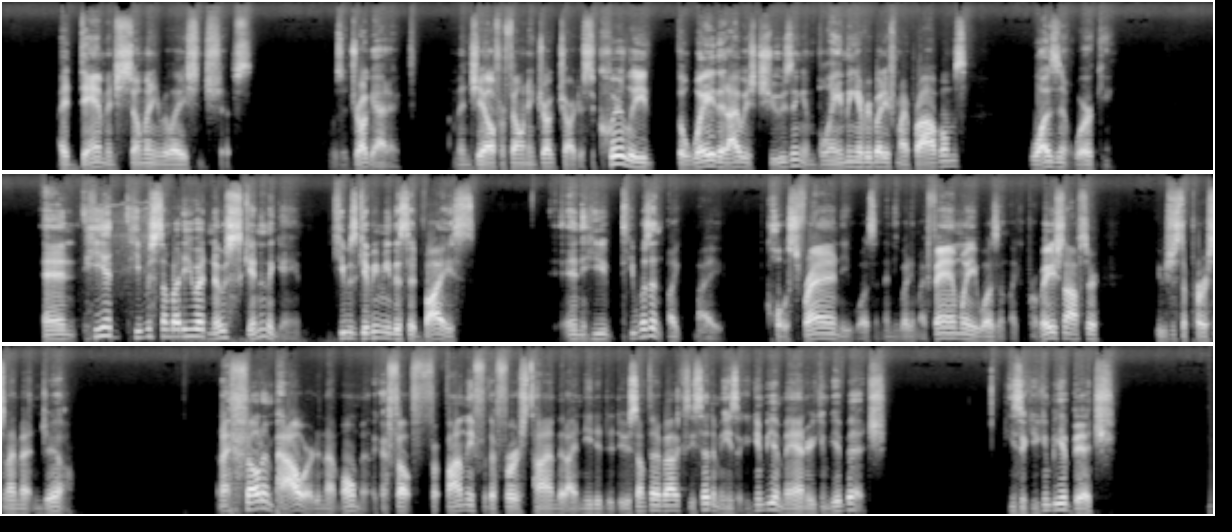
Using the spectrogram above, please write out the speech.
I damaged so many relationships. I was a drug addict. I'm in jail for felony drug charges. So clearly, the way that I was choosing and blaming everybody for my problems wasn't working. And he had he was somebody who had no skin in the game. He was giving me this advice, and he he wasn't like my close friend. He wasn't anybody in my family. He wasn't like a probation officer. He was just a person I met in jail. And I felt empowered in that moment. Like I felt f- finally for the first time that I needed to do something about it. Because he said to me, he's like, you can be a man or you can be a bitch. He's like, you can be a bitch,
